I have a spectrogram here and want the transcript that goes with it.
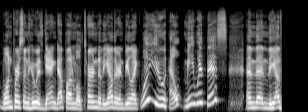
one person who is ganged up on will turn to the other and be like, "Will you help me with this?" And then the other,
